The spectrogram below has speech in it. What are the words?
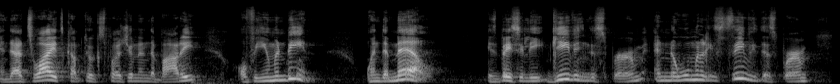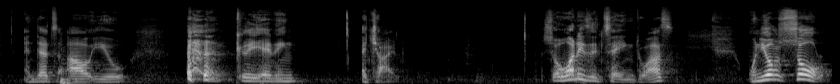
And that's why it comes to expression in the body of a human being. When the male is basically giving the sperm and the woman receiving the sperm, and that's how you creating a child. So what is it saying to us? When your soul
